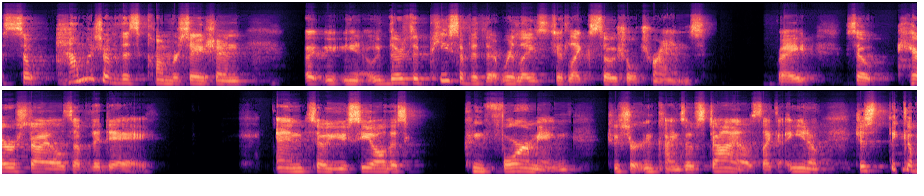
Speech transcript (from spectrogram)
so how much of this conversation uh, you know there's a piece of it that relates to like social trends right so hairstyles of the day and so you see all this conforming to certain kinds of styles. Like you know just think of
